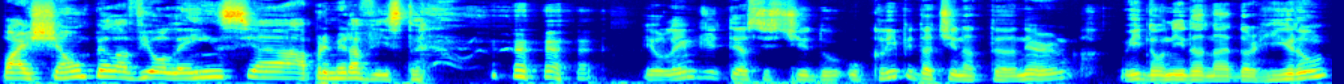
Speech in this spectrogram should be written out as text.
paixão pela violência à primeira vista. Eu lembro de ter assistido o clipe da Tina Turner, We Don't Need Another Hero.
